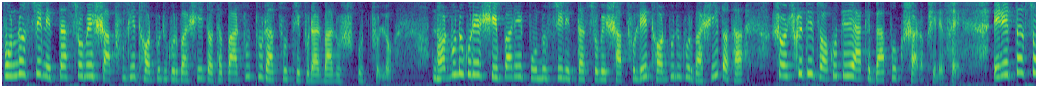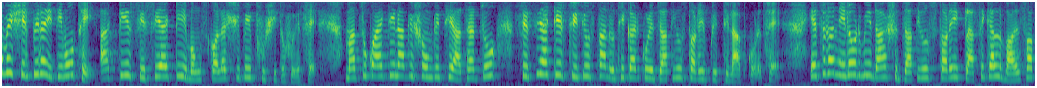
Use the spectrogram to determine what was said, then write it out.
পূর্ণশ্রী নিত্যাশ্রমের সাফল্যে ধর্মনগরবাসী তথা পার্বত্য রাজ্য ত্রিপুরার মানুষ উৎফুল্ল। ধর্মনগরের শিববাড়ির পূর্ণশ্রী নিত্যাশ্রমের সাফল্যে ধর্মনগরবাসী তথা সংস্কৃতি জগতে এক ব্যাপক সাড়া ফিরেছে এই নিত্যাশ্রমের শিল্পীরা ইতিমধ্যেই আটটি, সিসিআরটি এবং স্কলারশিপে ভূষিত হয়েছে। মাত্র কয়েকদিন আগে সমৃদ্ধি আচার্য সিসিআরটির তৃতীয় স্থান অধিকার করে জাতীয় স্তরের বৃত্তি লাভ করেছে। এছাড়া নীলর্মি দাস জাতীয় স্তরে ক্লাসিক্যাল ভয়েস অফ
